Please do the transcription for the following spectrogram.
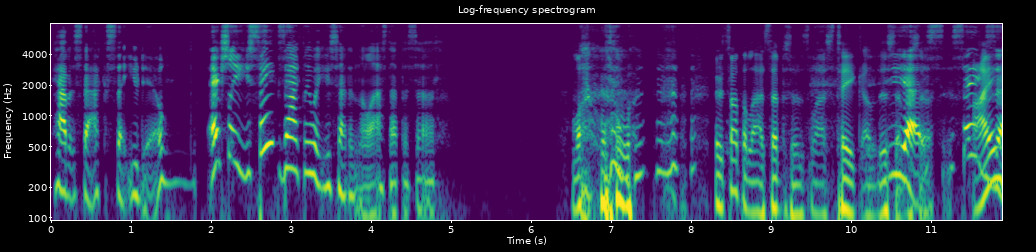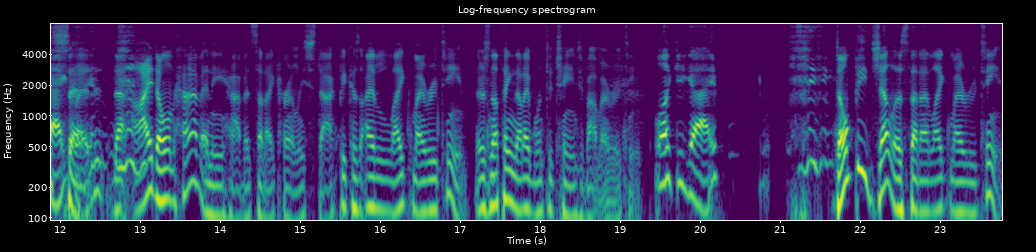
habit stacks that you do? Actually, you say exactly what you said in the last episode. it's not the last episode, it's the last take of this episode. Yes, say I exactly. said that I don't have any habits that I currently stack because I like my routine. There's nothing that I want to change about my routine. Lucky guy. Don't be jealous that I like my routine.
